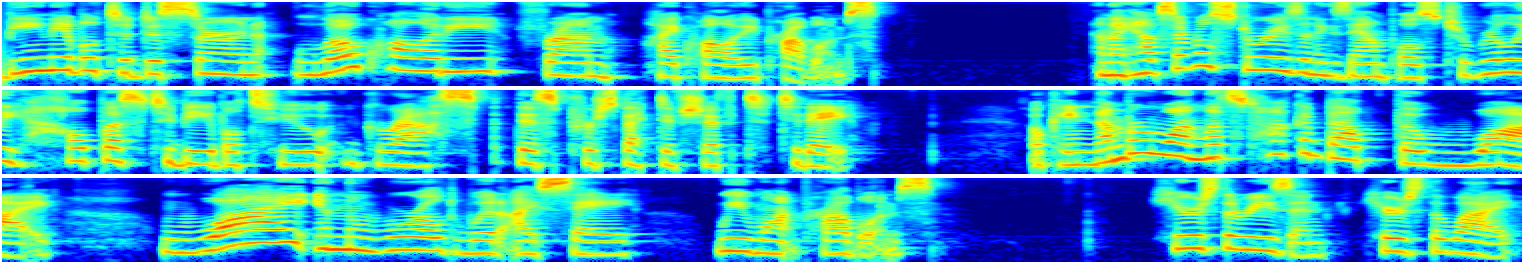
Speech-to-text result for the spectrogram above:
being able to discern low quality from high quality problems. And I have several stories and examples to really help us to be able to grasp this perspective shift today. Okay, number one, let's talk about the why. Why in the world would I say we want problems? Here's the reason, here's the why.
